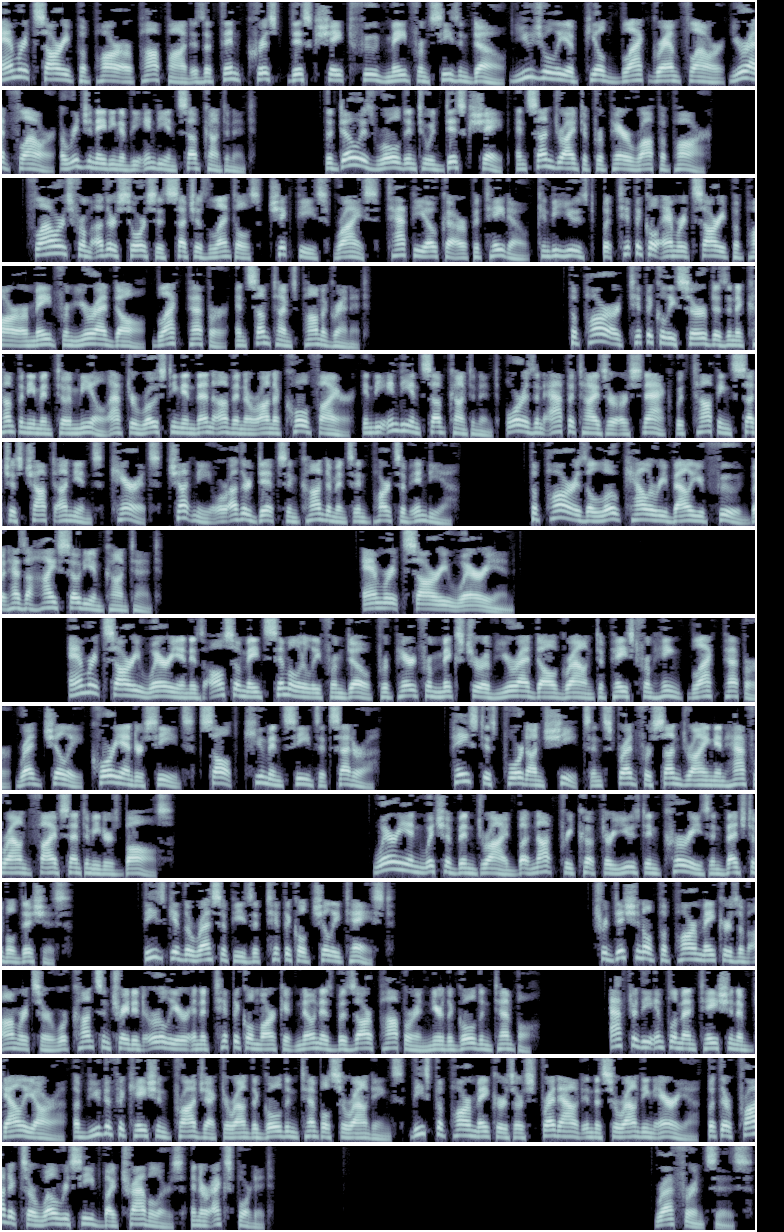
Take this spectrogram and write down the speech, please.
Amritsari papar or papad is a thin, crisp, disc-shaped food made from seasoned dough, usually of peeled black gram flour, urad flour, originating of the Indian subcontinent. The dough is rolled into a disc shape, and sun-dried to prepare raw papar. Flours from other sources such as lentils, chickpeas, rice, tapioca or potato, can be used, but typical Amritsari papar are made from urad dal, black pepper, and sometimes pomegranate. Papar are typically served as an accompaniment to a meal after roasting in then oven or on a coal fire, in the Indian subcontinent, or as an appetizer or snack, with toppings such as chopped onions, carrots, chutney or other dips and condiments in parts of India. Papar is a low-calorie value food but has a high sodium content. Amritsari Warian Amritsari warian is also made similarly from dough prepared from mixture of urad dal ground to paste from hing, black pepper, red chili, coriander seeds, salt, cumin seeds etc. Paste is poured on sheets and spread for sun drying in half-round 5 cm balls. Warian which have been dried but not pre-cooked are used in curries and vegetable dishes. These give the recipes a typical chili taste. Traditional papar makers of Amritsar were concentrated earlier in a typical market known as Bazar Paparan near the Golden Temple. After the implementation of Galiara, a beautification project around the Golden Temple surroundings, these papar makers are spread out in the surrounding area, but their products are well received by travelers, and are exported. References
